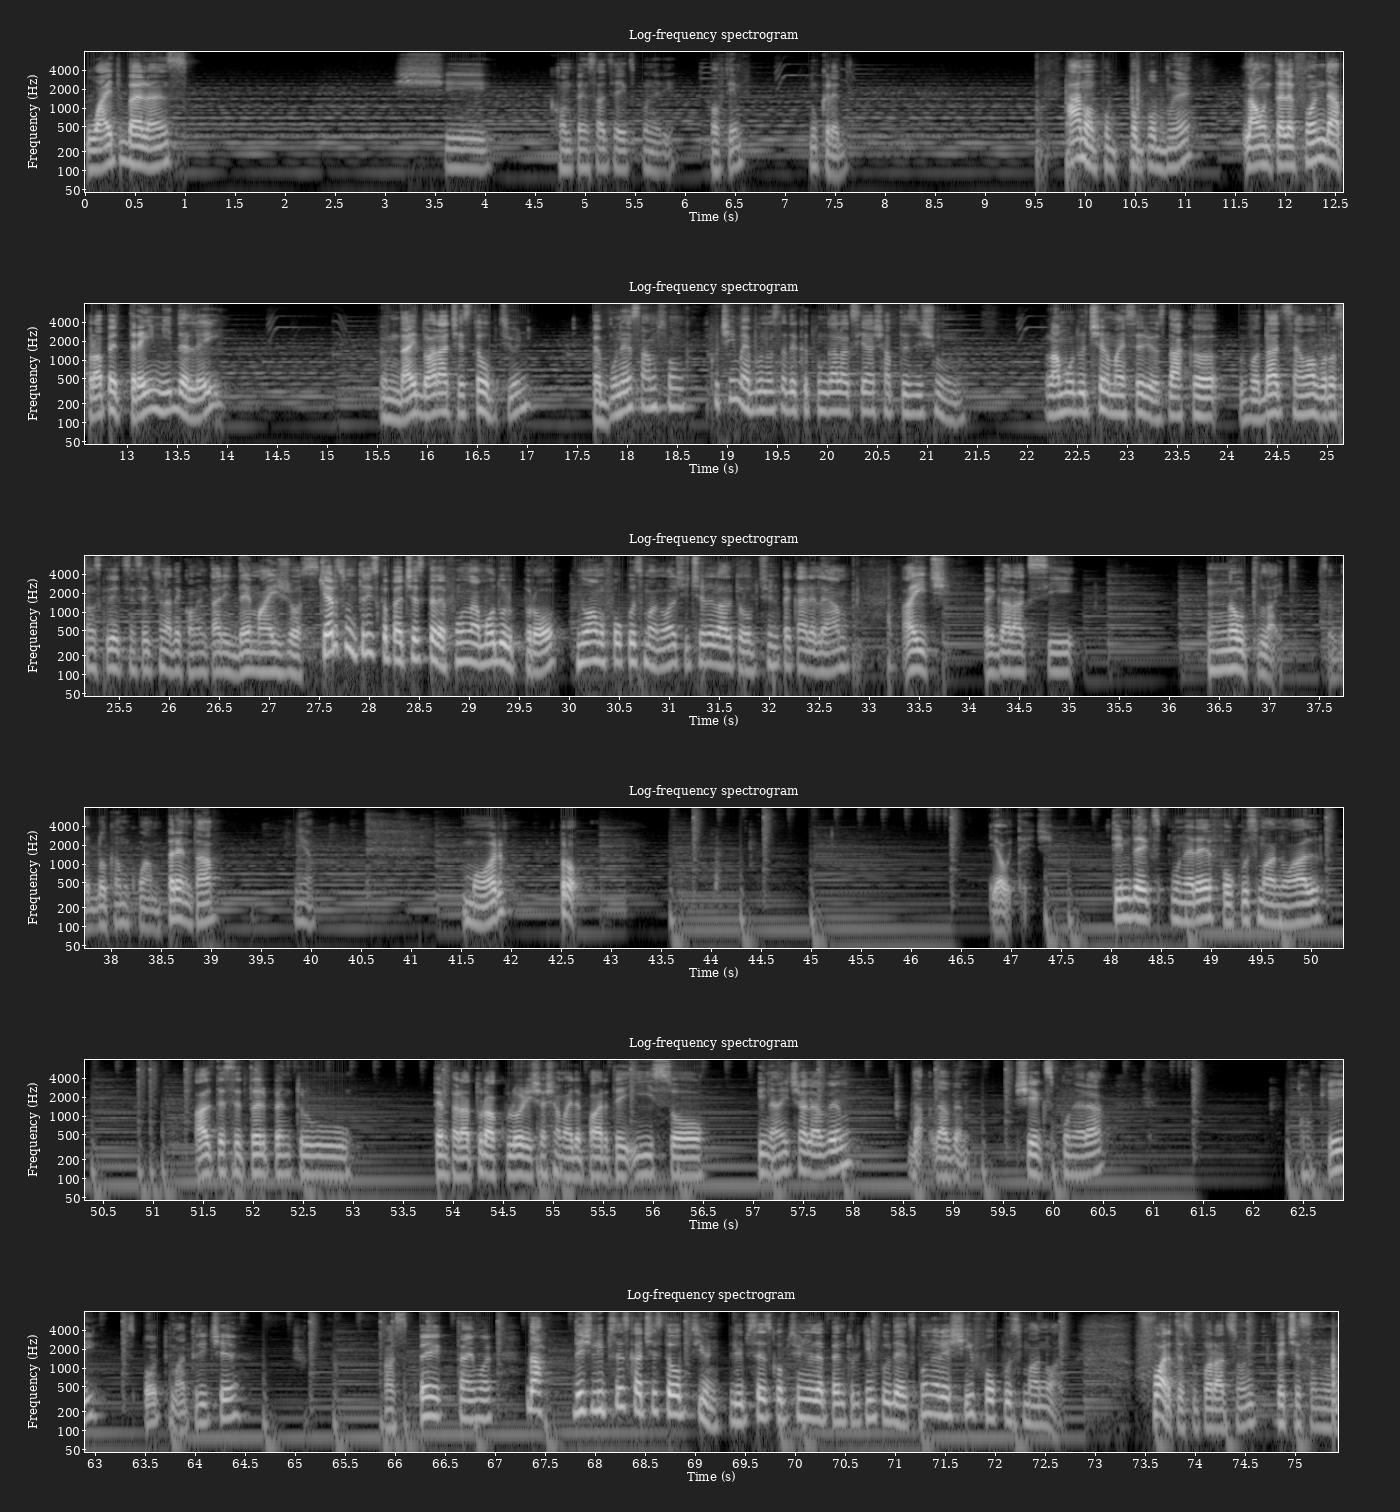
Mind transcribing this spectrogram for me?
white balance și compensația expunerii. Poftim? Nu cred. Hai mă, pe bune? La un telefon de aproape 3000 de lei îmi dai doar aceste opțiuni? Pe bune Samsung? Cu ce mai bun ăsta decât un Galaxy A71? La modul cel mai serios, dacă vă dați seama, vă rog să-mi scrieți în secțiunea de comentarii de mai jos. Chiar sunt trist că pe acest telefon, la modul Pro, nu am focus manual și celelalte opțiuni pe care le am aici, pe Galaxy Note Lite. Să-l deblocăm cu amprenta. Ia. More Pro. Ia uite aici. Timp de expunere, focus manual, alte setări pentru temperatura culorii și așa mai departe, ISO. Bine, aici le avem. Da, le avem. Și expunerea. Ok, spot, matrice, aspect, timer. Da, deci lipsesc aceste opțiuni. Lipsesc opțiunile pentru timpul de expunere și focus manual. Foarte supărat sunt. De ce să nu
